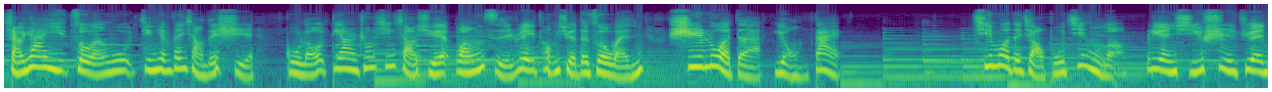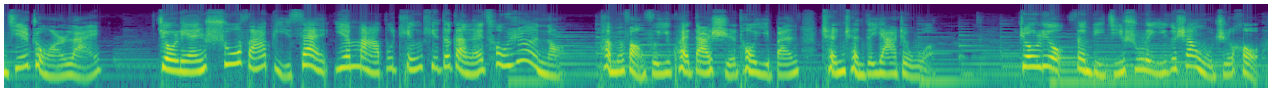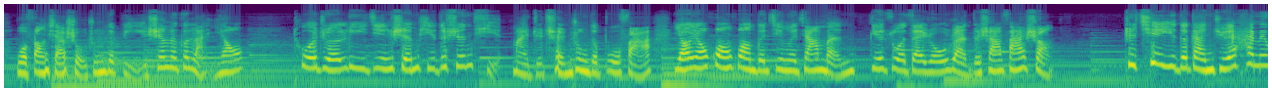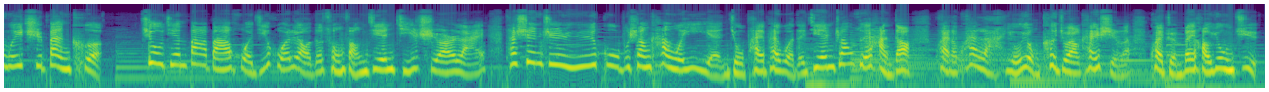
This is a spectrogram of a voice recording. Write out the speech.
小月阿姨作文屋今天分享的是鼓楼第二中心小学王子睿同学的作文《失落的永带》。期末的脚步近了，练习试卷接踵而来，就连书法比赛也马不停蹄地赶来凑热闹。他们仿佛一块大石头一般，沉沉地压着我。周六奋笔疾书了一个上午之后，我放下手中的笔，伸了个懒腰。拖着历尽神疲的身体，迈着沉重的步伐，摇摇晃晃地进了家门，跌坐在柔软的沙发上。这惬意的感觉还没维持半刻，就见爸爸火急火燎地从房间疾驰而来。他甚至于顾不上看我一眼，就拍拍我的肩，张嘴喊道：“快了，快了，游泳课就要开始了，快准备好用具！”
